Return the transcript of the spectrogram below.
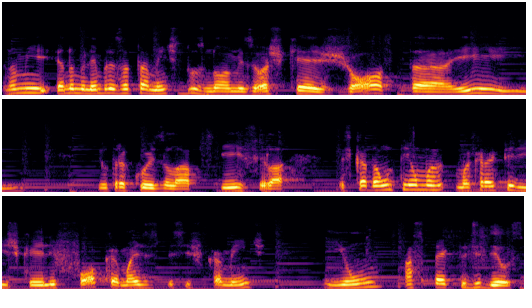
eu não, me, eu não me lembro exatamente dos nomes, eu acho que é J, E e outra coisa lá, P, sei lá mas cada um tem uma, uma característica, ele foca mais especificamente em um aspecto de Deus.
